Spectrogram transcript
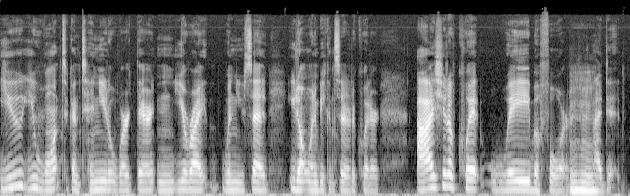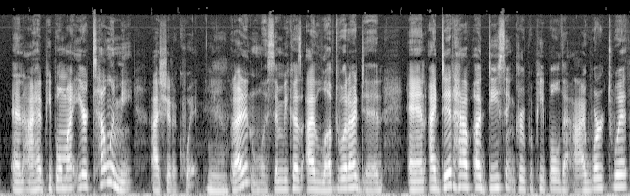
you you want to continue to work there, and you're right when you said you don't want to be considered a quitter. I should have quit way before mm-hmm. I did, and I had people in my ear telling me I should have quit, but I didn't listen because I loved what I did, and I did have a decent group of people that I worked with,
